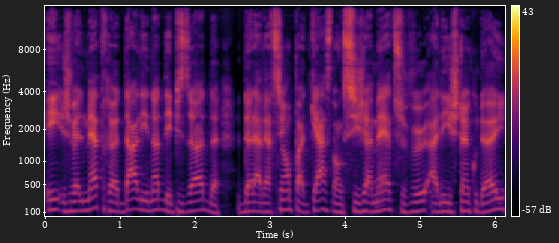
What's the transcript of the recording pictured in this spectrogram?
et je vais le mettre dans les notes d'épisode de la version podcast. Donc, si jamais tu veux aller y jeter un coup d'œil,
